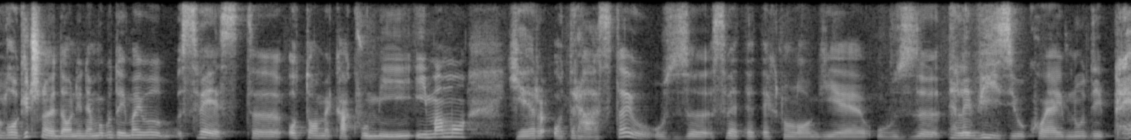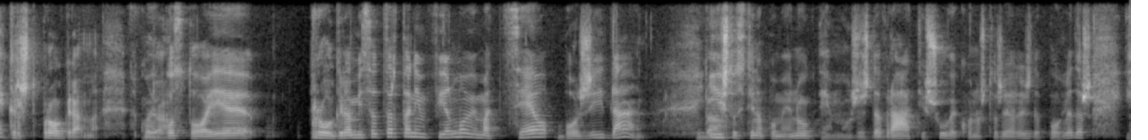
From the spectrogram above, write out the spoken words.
logično je da oni ne mogu da imaju svest e, o tome kakvu mi imamo, jer odrastaju uz sve te tehnologije, uz televiziju koja im nudi pregršt programa, na koje Da. postoje programi sa crtanim filmovima ceo božiji dan. Da. I što si ti napomenuo, gde možeš da vratiš uvek ono što želiš da pogledaš. I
